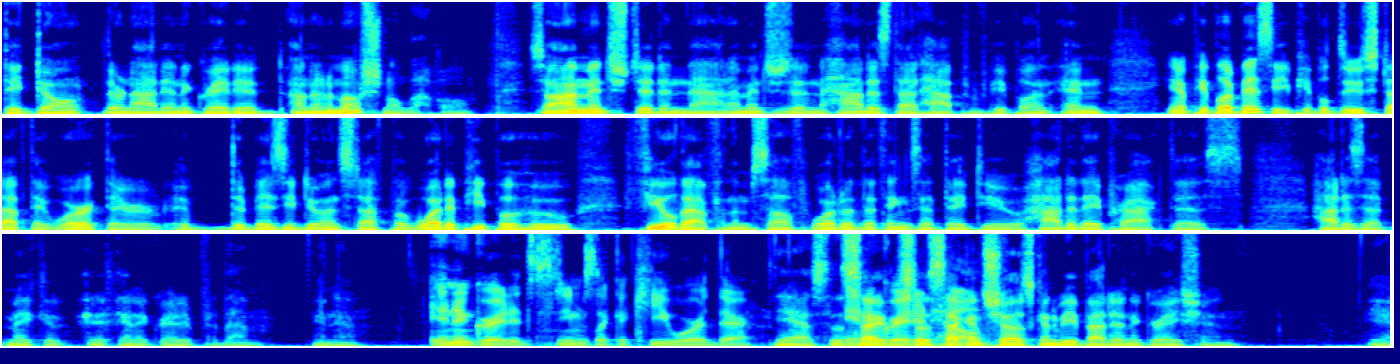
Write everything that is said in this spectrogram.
they don't they're not integrated on an emotional level. So I'm interested in that. I'm interested in how does that happen for people. And, and you know, people are busy. People do stuff. They work. They're they're busy doing stuff. But what do people who feel that for themselves? What are the things that they do? How do they practice? How does that make it integrated for them? You know. Integrated seems like a key word there. Yeah. So the, sec- so the second show is going to be about integration. Yeah.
